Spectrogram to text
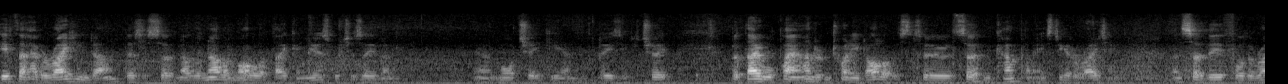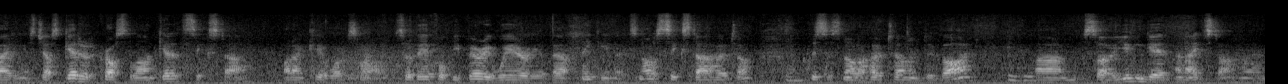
if they have a rating done, there's a certain other another model that they can use, which is even you know, more cheeky and easy to cheat. But they will pay $120 to certain companies to get a rating, and so therefore the rating is just get it across the line, get it six star. I don't care what it's like. So therefore, be very wary about thinking that it's not a six-star hotel. This is not a hotel in Dubai. Um, so you can get an eight-star home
